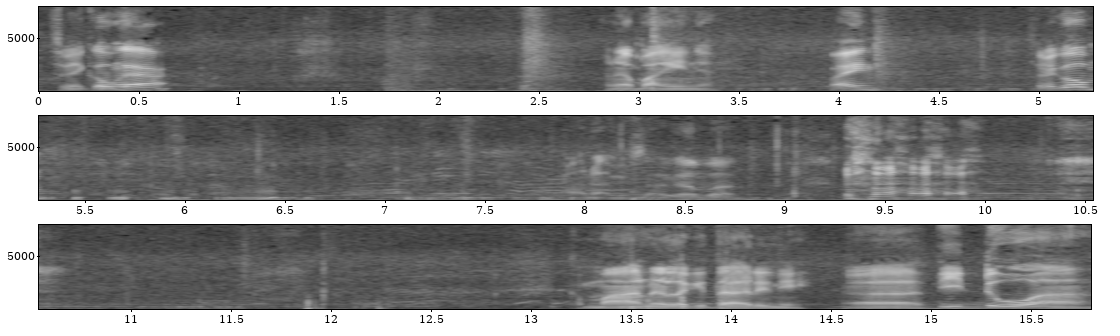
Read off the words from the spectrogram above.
Assalamualaikum kak. Mana abang Ainnya? Ain? Assalamualaikum kan bang Kemana lah kita hari ni? Uh, Tidur lah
